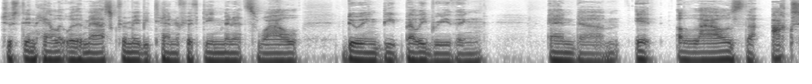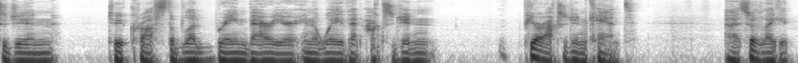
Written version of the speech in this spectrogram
just inhale it with a mask for maybe 10 or 15 minutes while doing deep belly breathing. And um, it allows the oxygen to cross the blood brain barrier in a way that oxygen, pure oxygen, can't. Uh, so, like, it,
